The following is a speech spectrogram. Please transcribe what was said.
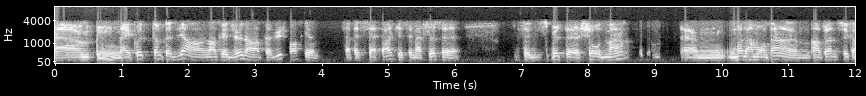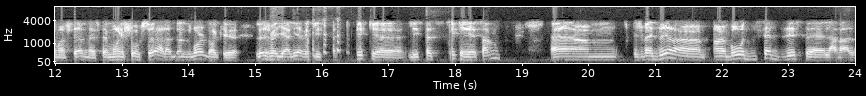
Euh, ben écoute, comme tu as dit en entrée de jeu dans l'entrevue, je pense que ça fait sept ans que ces matchs-là se, se disputent euh, chaudement. Euh, moi, dans mon temps, Antoine, tu sais comment je fais, mais c'était moins chaud que ça à la Dunsmore. Donc là, je vais y aller avec les statistiques, les statistiques récentes. je vais dire un, un beau 17-10 Laval.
